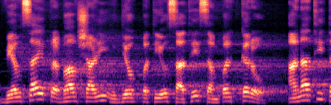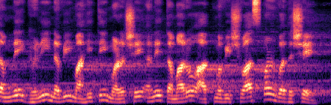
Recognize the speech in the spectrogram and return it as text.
વ્યવસાય પ્રભાવશાળી ઉદ્યોગપતિઓ સાથે સંપર્ક કરો. આનાથી તમને ઘણી નવી માહિતી મળશે અને તમારો આત્મવિશ્વાસ પણ વધશે.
